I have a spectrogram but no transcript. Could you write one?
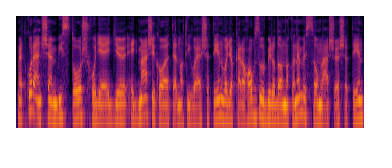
mert korán sem biztos, hogy egy, egy másik alternatíva esetén, vagy akár a Habsburg birodalomnak a nem összeomlása esetén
